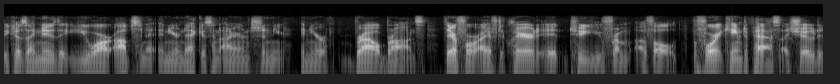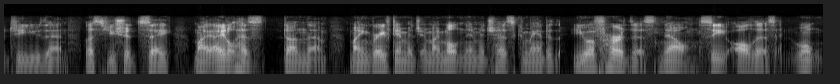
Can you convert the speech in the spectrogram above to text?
because I knew that you are obstinate, and your neck is an iron sinew, and your brow bronze. Therefore I have declared it to you from of old. Before it came to pass, I showed it to you then, lest you should say, My idol has done them, my engraved image and my molten image has commanded them. You have heard this, now see all this, won't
